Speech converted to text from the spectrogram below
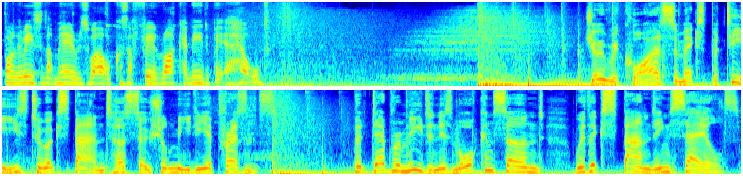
one of the reasons I'm here as well, because I feel like I need a bit of help. Jo requires some expertise to expand her social media presence. But Deborah Meaden is more concerned with expanding sales.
